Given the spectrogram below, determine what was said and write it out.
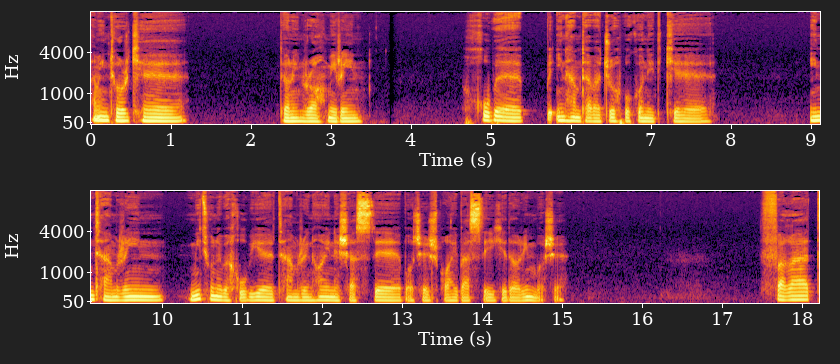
همینطور که دارین راه میرین. خوبه به این هم توجه بکنید که این تمرین می‌تونه به خوبی تمرین های نشسته با چشم های بسته ای که داریم باشه. فقط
